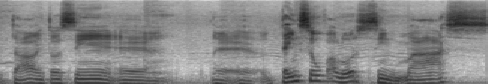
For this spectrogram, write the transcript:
e tal. Então, assim, é, é, tem seu valor, sim, mas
